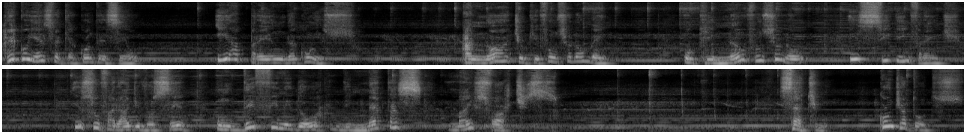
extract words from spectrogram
reconheça que aconteceu e aprenda com isso. Anote o que funcionou bem, o que não funcionou e siga em frente. Isso fará de você um definidor de metas mais fortes. Sétimo, conte a todos.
